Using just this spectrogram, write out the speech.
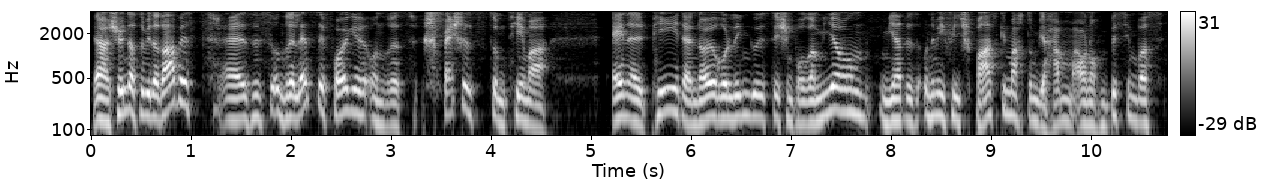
Ja, schön, dass du wieder da bist. Äh, es ist unsere letzte Folge unseres Specials zum Thema NLP, der neurolinguistischen Programmierung. Mir hat es unheimlich viel Spaß gemacht und wir haben auch noch ein bisschen was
